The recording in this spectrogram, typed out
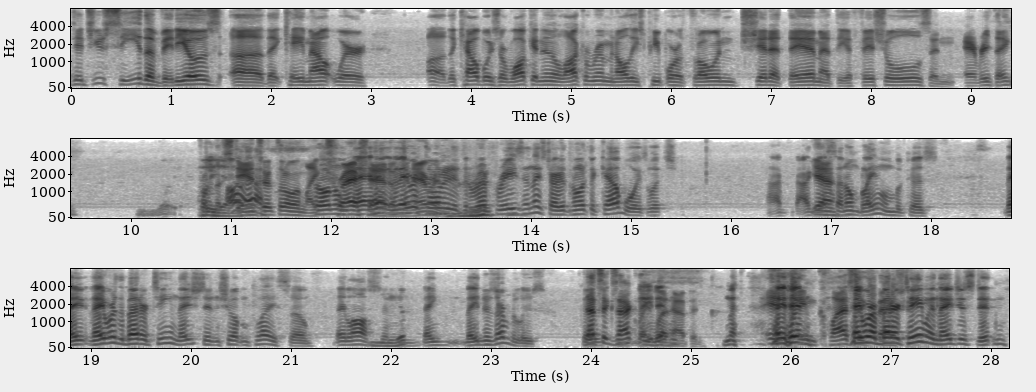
did you see the videos uh, that came out where uh, the Cowboys are walking in the locker room and all these people are throwing shit at them, at the officials, and everything? From the yeah. Oh, stands, yeah. they're throwing like Throwing trash they, at them. They were throwing it at the referees, and they started throwing it at the Cowboys, which I, I guess Yeah. I don't blame them because they they were the better team. They just didn't show up and play, so they lost, and Yep. they they deserve to lose. That's exactly they what didn't- happened. they In, didn't. in classic they were a better fashion. team, and they just didn't.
